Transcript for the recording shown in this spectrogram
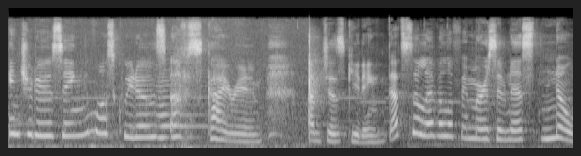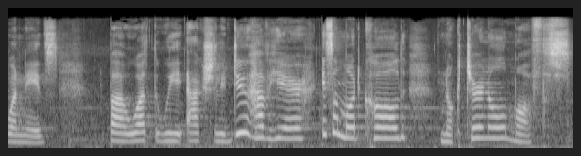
introducing mosquitoes of Skyrim. I'm just kidding, that's the level of immersiveness no one needs. But what we actually do have here is a mod called Nocturnal Moths.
